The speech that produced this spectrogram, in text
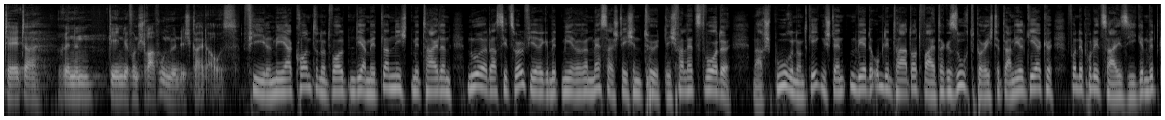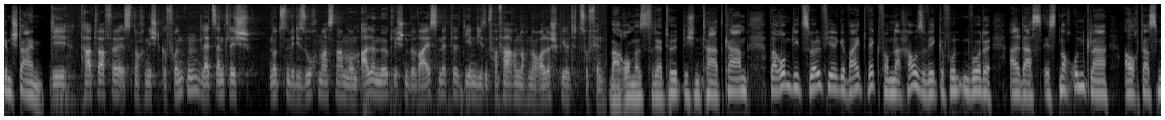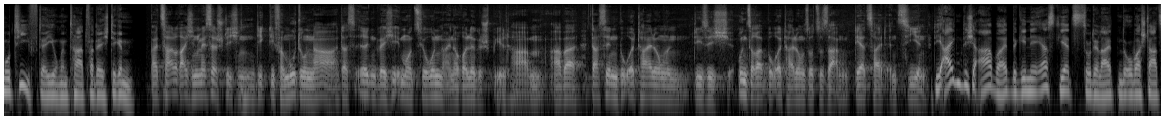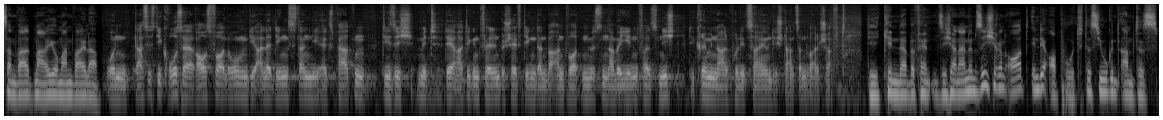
Täterinnen gehen wir von Strafunmündigkeit aus. Viel mehr konnten und wollten die Ermittler nicht mitteilen, nur dass die Zwölfjährige mit mehreren Messerstichen tödlich verletzt wurde. Nach Spuren und Gegenständen werde um den Tatort weiter gesucht, berichtet Daniel Gerke von der Polizei Siegen-Wittgenstein. Die Tatwaffe ist noch nicht gefunden. Letztendlich nutzen wir die Suchmaßnahmen, um alle möglichen Beweismittel, die in diesem Verfahren noch eine Rolle spielt, zu finden. Warum es zu der tödlichen Tat kam, warum die Zwölfjährige weit weg vom Nachhauseweg gefunden wurde, all das ist noch unklar. Auch das Motiv der jungen Tatverdächtigen. Bei zahlreichen Messerstichen liegt die Vermutung nahe, dass irgendwelche Emotionen eine Rolle gespielt haben. Aber das sind Beurteilungen, die sich unserer Beurteilung sozusagen derzeit entziehen. Die eigentliche Arbeit beginne erst jetzt, so der leitende Oberstaatsanwalt Mario Mannweiler. Und das ist die große Herausforderung, die allerdings dann die Experten, die sich mit derartigen Fällen beschäftigen, dann beantworten müssen, aber jedenfalls nicht die Kriminalpolizei und die Staatsanwaltschaft. Die Kinder befänden sich an einem sicheren Ort in der Obhut des Jugendamtes.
